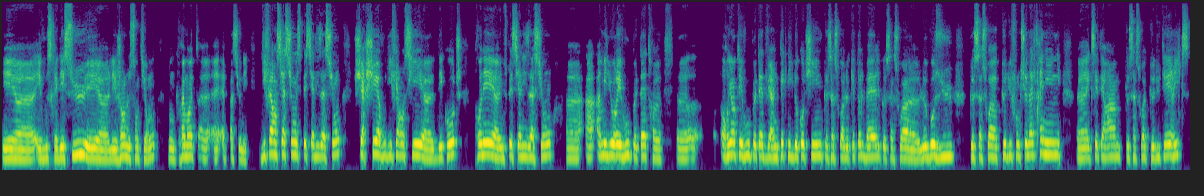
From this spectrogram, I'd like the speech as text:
et, euh, vous serez déçu et euh, les gens le sentiront. Donc, vraiment être, être, passionné. Différenciation et spécialisation. Cherchez à vous différencier des coachs. Prenez une spécialisation. améliorez-vous peut-être orientez-vous peut-être vers une technique de coaching, que ce soit le kettlebell, que ce soit euh, le BOSU, que ce soit que du functional training, euh, etc., que ce soit que du TRX.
